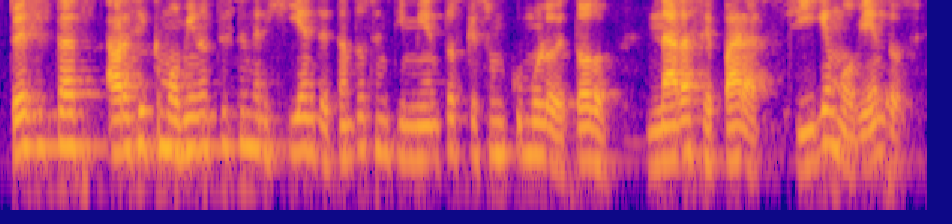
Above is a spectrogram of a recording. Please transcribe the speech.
Entonces estás ahora sí como viéndote esta energía entre tantos sentimientos que es un cúmulo de todo. Nada se para, sigue moviéndose.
